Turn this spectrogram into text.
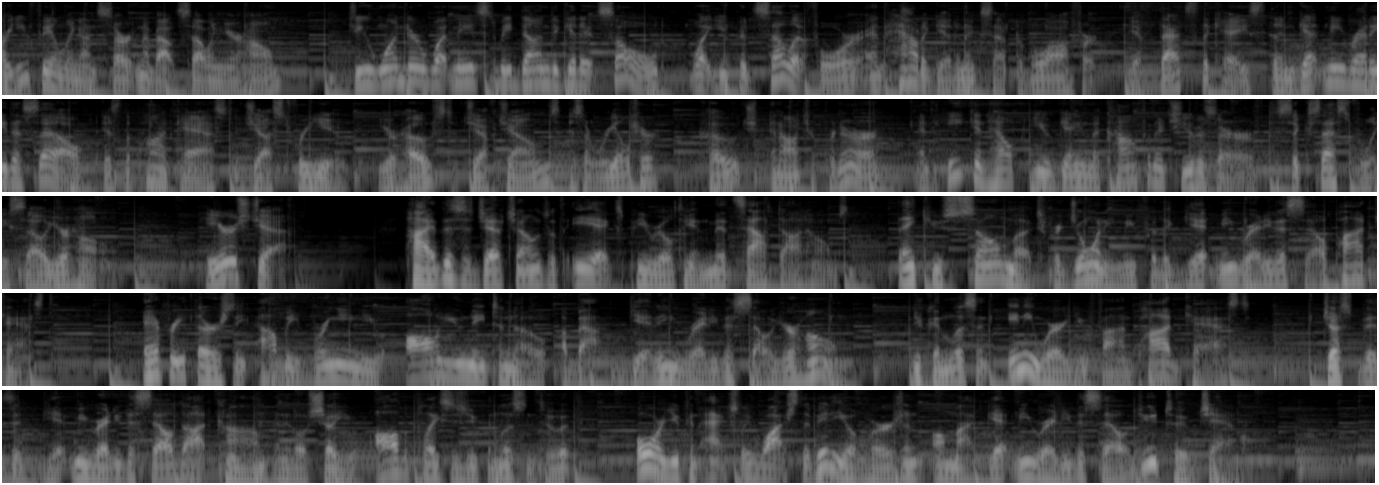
Are you feeling uncertain about selling your home? Do you wonder what needs to be done to get it sold, what you could sell it for, and how to get an acceptable offer? If that's the case, then Get Me Ready to Sell is the podcast just for you. Your host, Jeff Jones, is a realtor, coach, and entrepreneur, and he can help you gain the confidence you deserve to successfully sell your home. Here's Jeff. Hi, this is Jeff Jones with eXp Realty and Mid South Homes. Thank you so much for joining me for the Get Me Ready to Sell podcast. Every Thursday, I'll be bringing you all you need to know about getting ready to sell your home. You can listen anywhere you find podcasts. Just visit getmereadytosell.com and it'll show you all the places you can listen to it, or you can actually watch the video version on my Get Me Ready to Sell YouTube channel.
